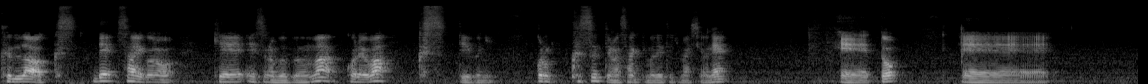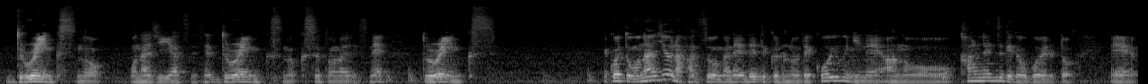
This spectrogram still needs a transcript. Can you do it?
クロックス。で最後の KS の部分はこれはクスっていうふうに。このクスっていうのはさっきも出てきましたよね。えっ、ー、と、えー、drinks の同じやつですね。drinks のクスと同じですね。drinks。こうやって同じような発音がね出てくるのでこういうふうにねあの関連付けて覚えると、え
